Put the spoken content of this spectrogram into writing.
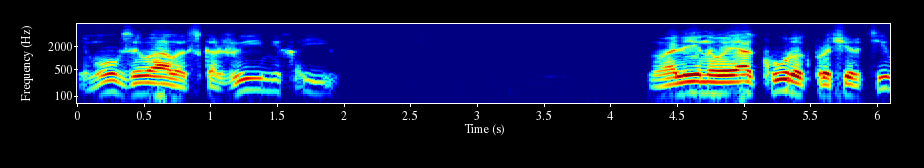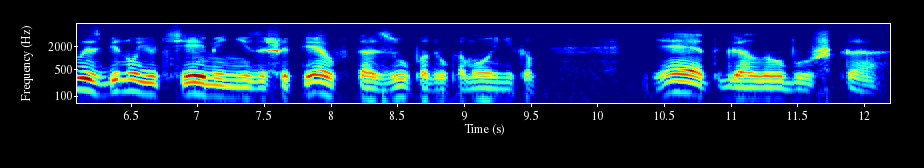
Ему взывала «Скажи, Михаил». Но алиновый окурок прочертил избиную темень и зашипел в тазу под рукомойником. «Нет, голубушка!»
